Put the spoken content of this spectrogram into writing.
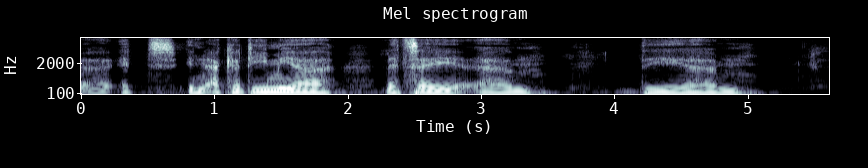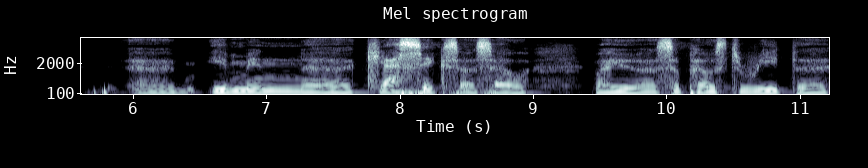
uh, it, in academia, let's say um, the um, uh, even in uh, classics or so, where you are supposed to read the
